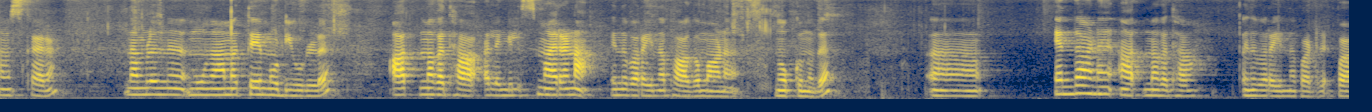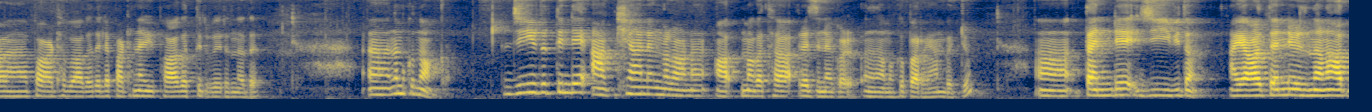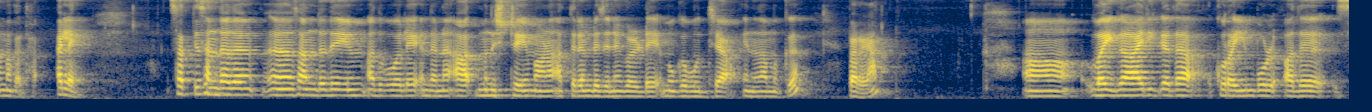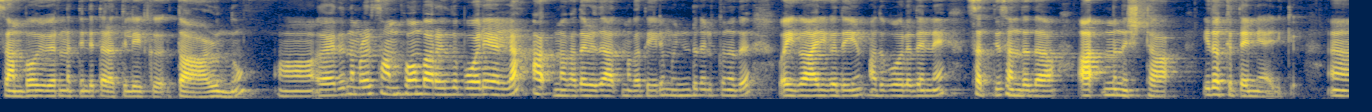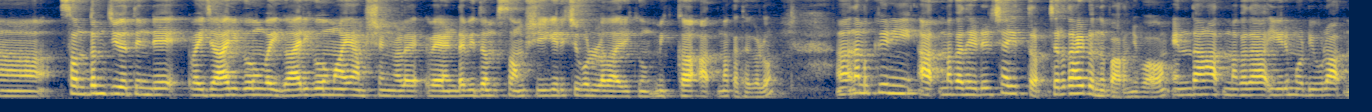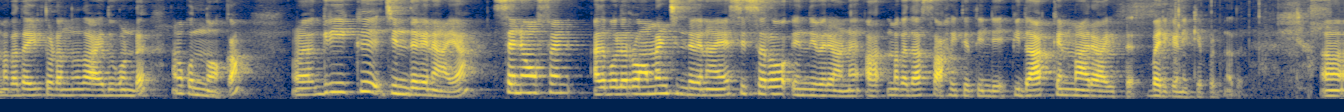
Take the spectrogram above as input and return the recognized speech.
നമസ്കാരം. നമ്മളിന്ന് മൂന്നാമത്തെ മൊഡ്യൂളിൽ ആത്മകഥ അല്ലെങ്കിൽ സ്മരണ എന്ന് പറയുന്ന ഭാഗമാണ് നോക്കുന്നത്. എന്താണ് ആത്മകഥ എന്ന് പറയുന്ന പഠന പാഠഭാഗത്തിലെ പഠന വിഭാഗത്തിൽ വരുന്നത്? നമുക്ക് നോക്കാം. ജീവിതത്തിന്റെ ആഖ്യാനങ്ങളാണ് ആത്മകഥ രചനകൾ എന്ന് നമുക്ക് പറയാൻ പറ്റും. തന്റെ ജീവിതം അയാൾ തന്നെ എഴുതുന്നതാണ് ആത്മകഥ അല്ലേ? സത്യസന്ധത സന്ധതയും അതുപോലെ എന്താണ് ആത്മനിഷ്ഠയുമാണ് അത്തരം രചനകളുടെ മുഖമുദ്ര എന്ന് നമുക്ക് പറയാം. വൈകാരികത കുറയുമ്പോൾ അത് സംഭവ വിവരണത്തിന്റെ തലത്തിലേക്ക് താഴുന്നു. അതായത് നമ്മൾ സംഭവം പറയുന്നത് പോലെയല്ല ആത്മകഥ എഴുതുക ആത്മകഥയിൽ മുന്നിട്ട് നിൽക്കുന്നത് വൈകാരികതയും അതുപോലെ തന്നെ സത്യസന്ധത ആത്മനിഷ്ഠ ഇതൊക്കെ തന്നെയായിരിക്കും. സ്വന്തം ജീവിതത്തിന്റെ വൈചാരികവും വൈകാരികവുമായ അംശങ്ങളെ വേണ്ട വിധം സംശീകരിച്ചു കൊള്ളുള്ളതായിരിക്കും മിക്ക ആത്മകഥകളും. നമുക്കിനി ആത്മകഥയുടെ ഒരു ചരിത്രം ചെറുതായിട്ടൊന്ന് പറഞ്ഞു പോവാം. എന്താണ് ആത്മകഥ? ഈ ഒരു മൊഡ്യൂൾ ആത്മകഥയിൽ തുടങ്ങുന്നതായതുകൊണ്ട് നമുക്കൊന്ന് നോക്കാം. ഗ്രീക്ക് ചിന്തകനായ സെനോഫൻ അതുപോലെ റോമൻ ചിന്തകനായ സിസറോ എന്നിവരാണ് ആത്മകഥാ സാഹിത്യത്തിന്റെ പിതാക്കന്മാരായിട്ട് പരിഗണിക്കപ്പെടുന്നത്.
